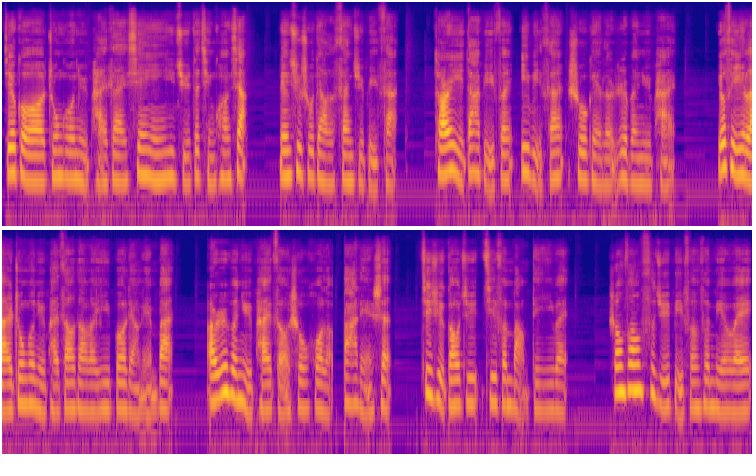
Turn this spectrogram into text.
结果，中国女排在先赢一局的情况下，连续输掉了三局比赛，从而以大比分一比三输给了日本女排。由此一来，中国女排遭到了一波两连败，而日本女排则收获了八连胜，继续高居积分榜第一位。双方四局比分分别为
